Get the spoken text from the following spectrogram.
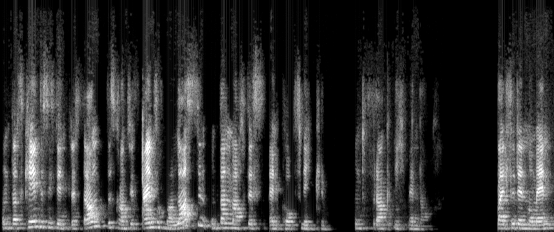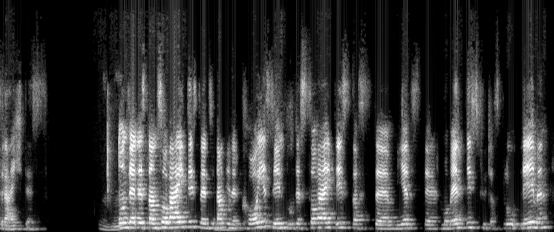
Und das Kind, das ist interessant, das kannst du jetzt einfach mal lassen und dann macht es ein Kopfnicken und fragt nicht mehr nach. Weil für den Moment reicht es. Mhm. Und wenn es dann so weit ist, wenn sie dann in der Koje sind und es so weit ist, dass ähm, jetzt der Moment ist für das Blut nehmen,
